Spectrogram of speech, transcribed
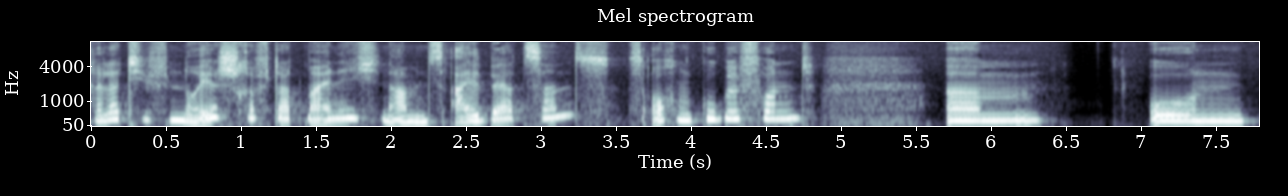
relativ neue Schriftart, meine ich, namens Albertsons. Ist auch ein Google-Font. Ähm, und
